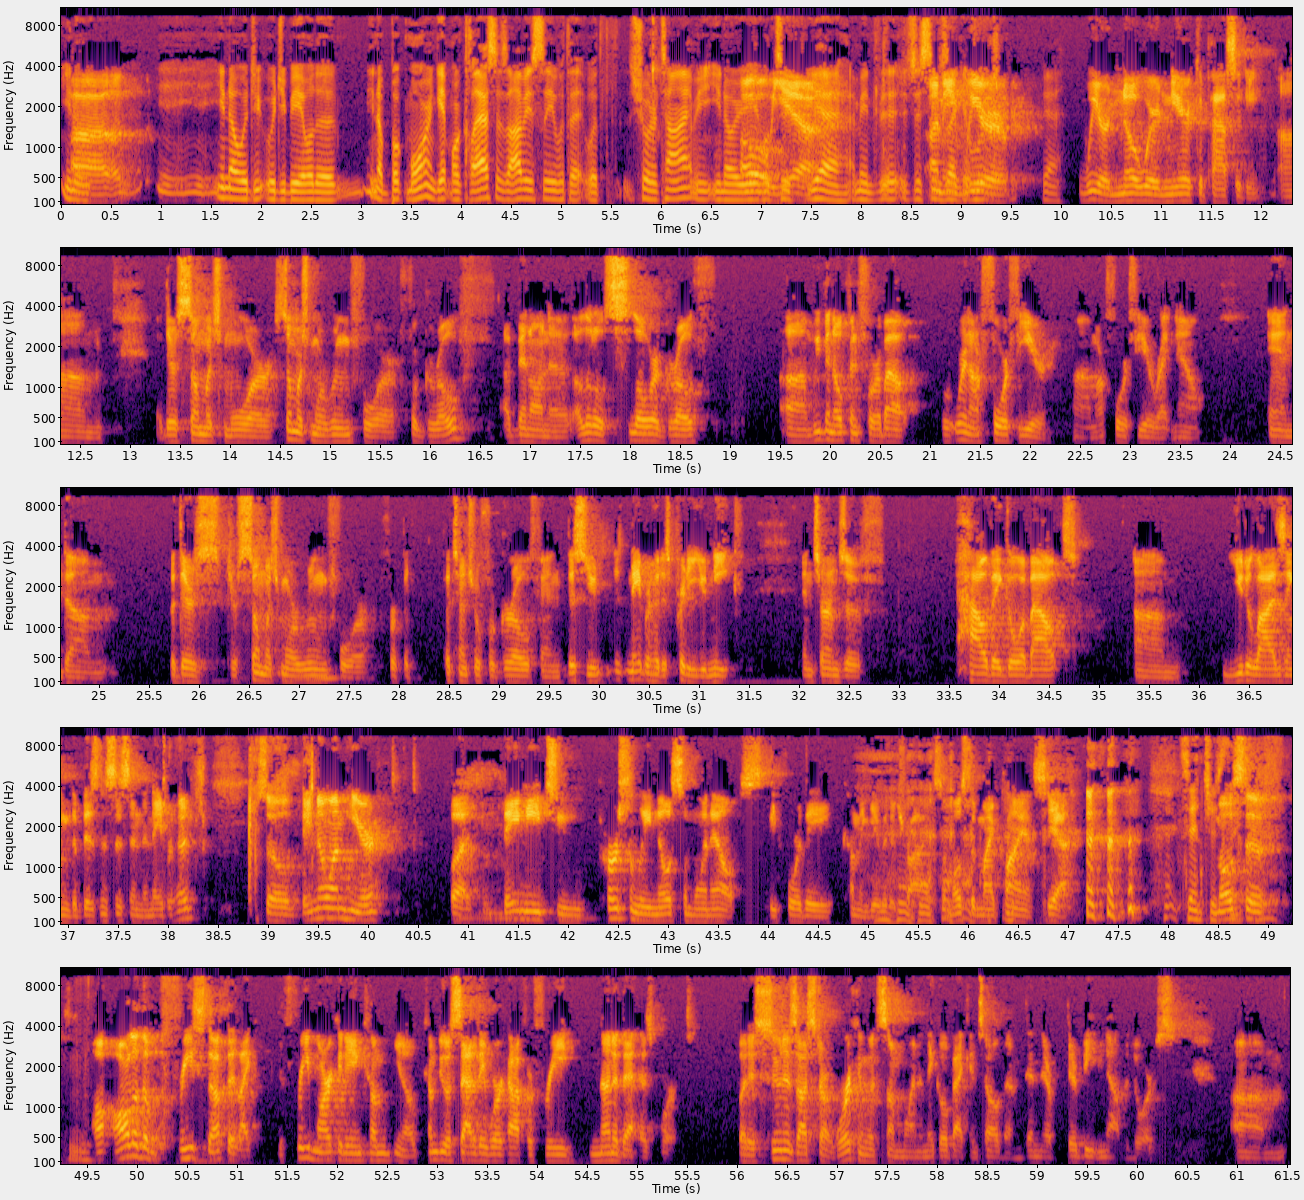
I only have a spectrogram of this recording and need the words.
You know, Uh, you know, would you would you be able to you know book more and get more classes? Obviously, with a, with shorter time, you- know, are you Oh, able to? yeah. yeah. I mean, it just I seems mean, like we works. are Yeah, we are nowhere near capacity. Um, there's so much more, so much more room for for growth. I've been on a, a little slower growth. Um, we've been open for about we're in our fourth year, um, our fourth year right now, and um, but there's there's so much more room for for pot- potential for growth. And this, u- this neighborhood is pretty unique in terms of how they go about um, utilizing the businesses in the neighborhood. So they know I'm here, but they need to personally know someone else before they come and give it a try. so most of my clients, yeah, It's interesting. most of all- all of the free stuff that like the free marketing, come you know, come do a Saturday workout for free. None of that has worked. But as soon as I start working with someone and they go back and tell them, then they're they're beating down the doors. Um,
